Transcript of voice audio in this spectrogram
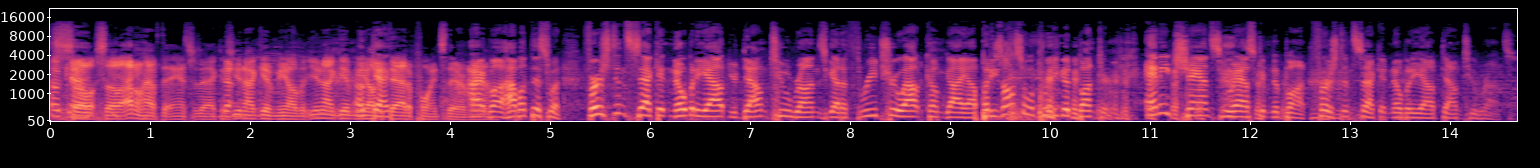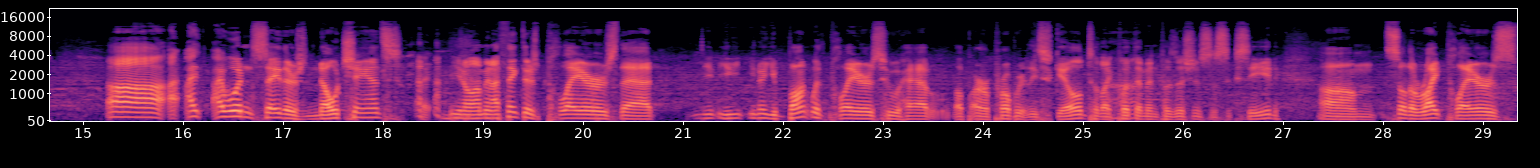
Okay. So, so I don't have to answer that because no. you're not giving me all the you're not giving me okay. all the data points there. Man. All right. Well, how about this one? First and second, nobody out. You're down two runs. You got a three true outcome guy up, but he's also a pretty good bunter. Any chance you ask him to bunt? First and second, nobody out, down two runs. Uh, I I wouldn't say there's no chance. you know, I mean, I think there's players that you, you, you, know you bunt with players who have are appropriately skilled to like uh-huh. put them in positions to succeed. Um, so the right players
